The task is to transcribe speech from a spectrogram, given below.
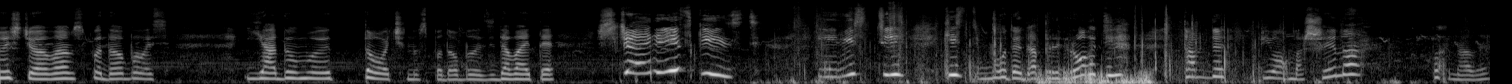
Ну що, вам сподобалось? Я думаю, точно сподобалось. Давайте ще різкість! І різкість буде на природі, там, де біла машина. Погнали.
